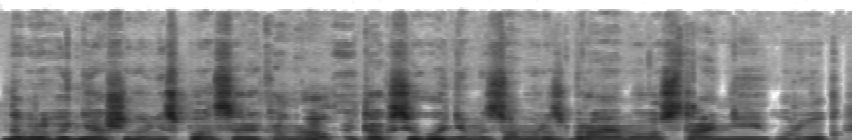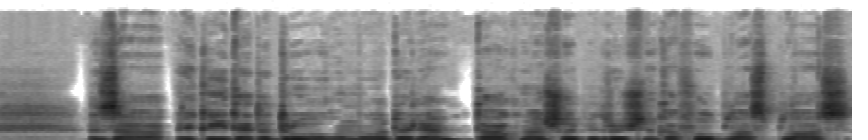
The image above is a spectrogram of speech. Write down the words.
Доброго дня, шановні спонсори каналу. Так, сьогодні ми з вами розбираємо останній урок, за, який йде до другого модуля так, нашого підручника Full Blast Plus,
